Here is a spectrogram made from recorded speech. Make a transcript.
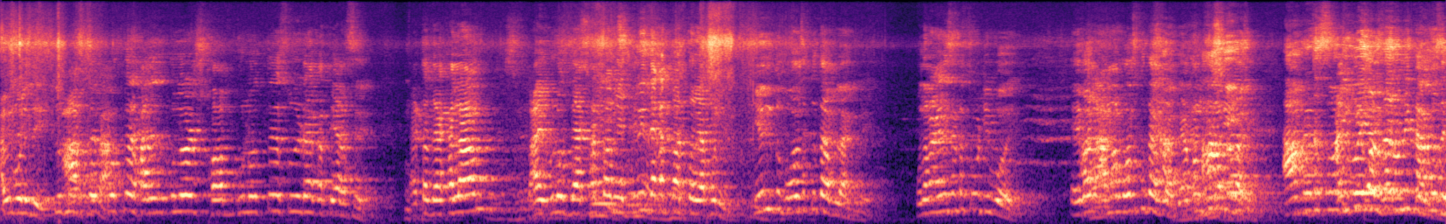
আমি বলে দিই আস্তের পক্ষের হাদিসগুলোর সবগুলোতে চুরি ডাকাতি আছে একটা দেখালাম ভাইগুলো দেখাতাম এখানেই দেখাতে পারতাম এখন কিন্তু বলতে কিতাব লাগবে। ওনার কাছে একটা ত্রুটি বই। এবার আমার বলতে কিতাব লাগবে এখন বুঝতে পারি আমরা কি বই? উনি কাগজে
